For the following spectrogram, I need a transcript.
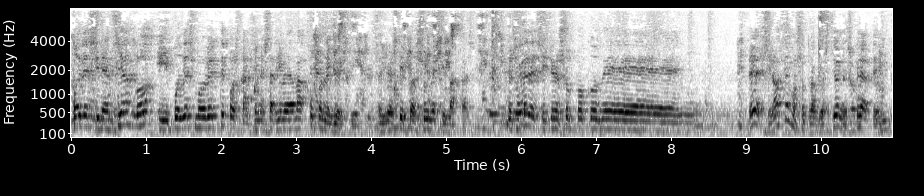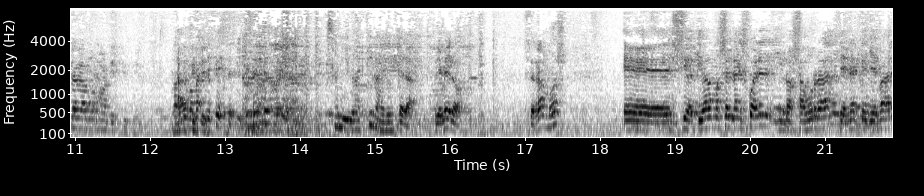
Puedes silenciarlo y puedes moverte pues canciones arriba y abajo con el joystick. El joystick pues subes y bajas. ¿Qué sucede si tienes un poco de... Eh, si no hacemos otra cuestión, espérate. Pregúntale algo más difícil. Algo más difícil. Sonido activado. Espera, primero cerramos. Eh, si activáramos el Line Square nos aburra tener que llevar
